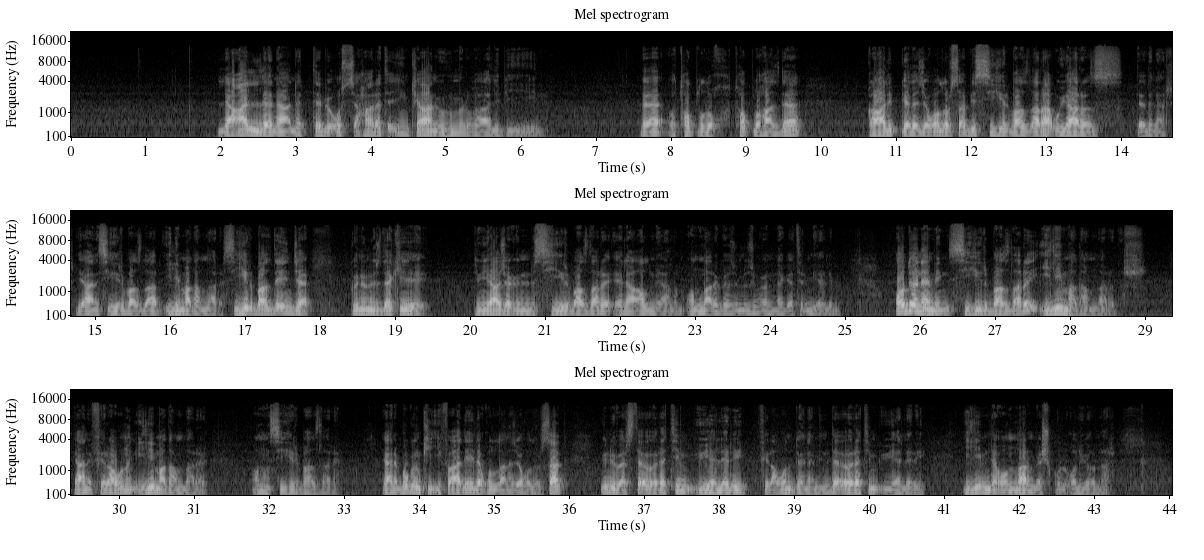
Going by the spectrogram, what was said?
لَعَلَّنَا نَتَّبِعُ السَّحَارَةَ اِنْ كَانُهُمُ الْغَالِب۪ينَ Ve o topluluk toplu halde galip gelecek olursa biz sihirbazlara uyarız dediler. Yani sihirbazlar, ilim adamları. Sihirbaz deyince günümüzdeki dünyaca ünlü sihirbazları ele almayalım. Onları gözümüzün önüne getirmeyelim. O dönemin sihirbazları ilim adamlarıdır. Yani Firavun'un ilim adamları onun sihirbazları. Yani bugünkü ifadeyle kullanacak olursak üniversite öğretim üyeleri Firavun döneminde öğretim üyeleri ilimle onlar meşgul oluyorlar.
